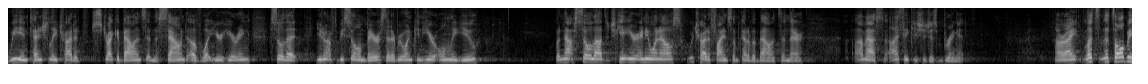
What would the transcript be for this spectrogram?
We intentionally try to strike a balance in the sound of what you're hearing so that you don't have to be so embarrassed that everyone can hear only you, but not so loud that you can't hear anyone else. We try to find some kind of a balance in there. I'm asked, I think you should just bring it. All right? Let's, let's, all be,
